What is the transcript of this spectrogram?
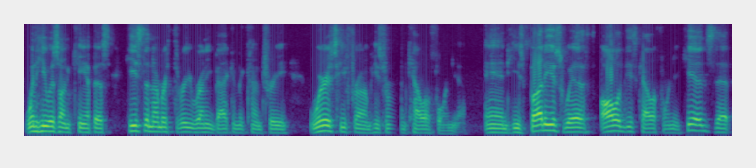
when he was on campus. He's the number three running back in the country. Where is he from? He's from California, and he's buddies with all of these California kids that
